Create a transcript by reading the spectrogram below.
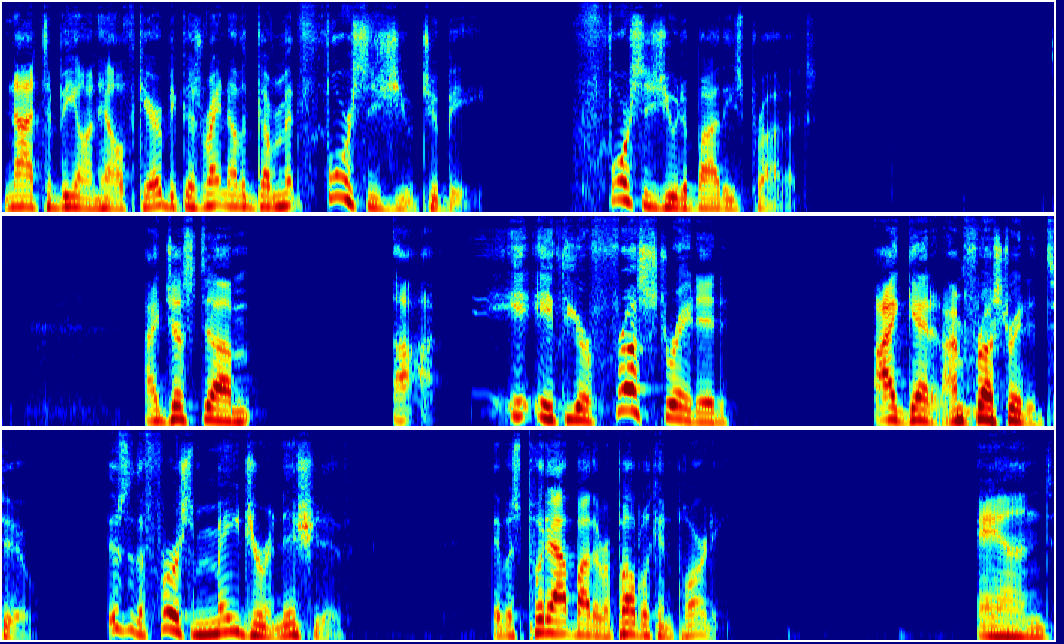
not to be on health care because right now the government forces you to be forces you to buy these products. I just, um, uh, if you're frustrated, I get it. I'm frustrated too. This is the first major initiative that was put out by the Republican Party. And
